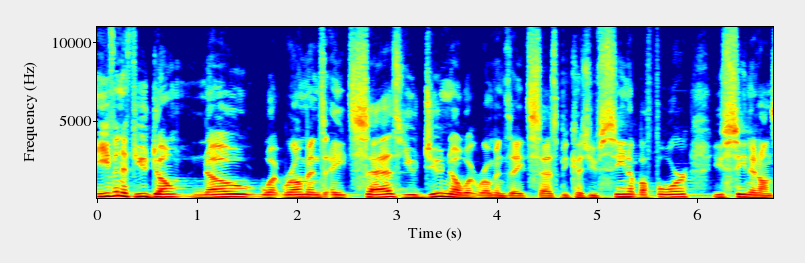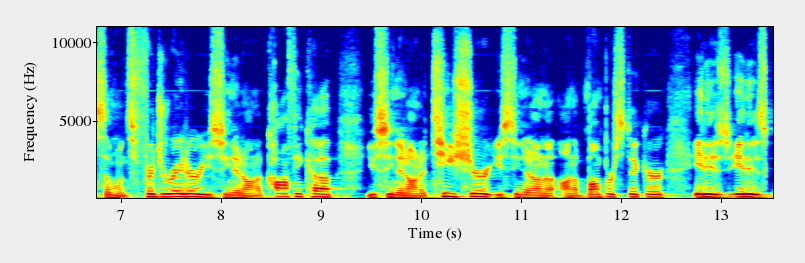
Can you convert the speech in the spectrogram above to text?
even if you don't know what Romans 8 says, you do know what Romans 8 says because you've seen it before. You've seen it on someone's refrigerator. You've seen it on a coffee cup. You've seen it on a t shirt. You've seen it on a, on a bumper sticker. It is, it is,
